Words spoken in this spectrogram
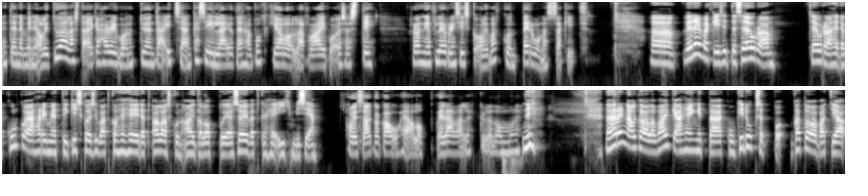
Eteneminen oli työlästä eikä Harry voinut työntää itseään käsillään, joten hän potki aloilla raivoisesti. Ron ja Fleurin sisko olivat kuin perunassäkit. Uh, vedenväki sitten seuraa, seuraa heidän kulkua ja Harry miettii, kiskoisivatko he heidät alas, kun aika loppui ja söivätkö he ihmisiä. Olisi aika kauhea loppu elämälle kyllä tommonen. Niin. No Härin alkaa olla vaikea hengittää, kun kidukset katoavat ja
